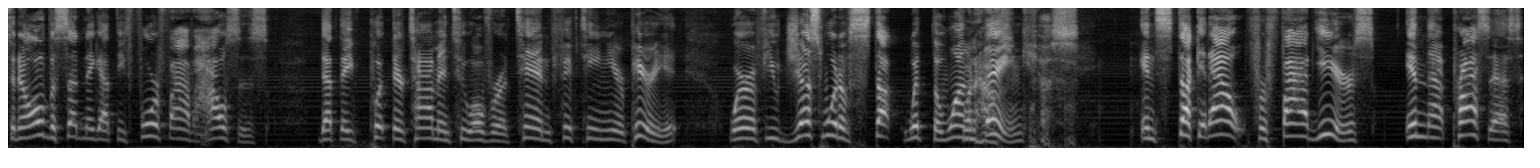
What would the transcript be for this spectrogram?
so then all of a sudden they got these four or five houses that they've put their time into over a 10, 15 year period. Where if you just would have stuck with the one, One thing Yes. and stuck it out for five years in that process,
